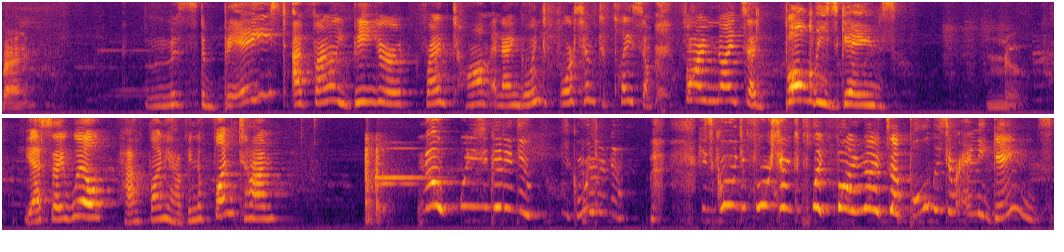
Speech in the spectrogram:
Bang. Mr. Beast, I finally beat your friend Tom, and I'm going to force him to play some Five Nights at Baldi's games. No. Yes, I will. Have fun having a fun time. No, what is he gonna do? He's going to, he's going to force him to play Five Nights at Baldi's or any games.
